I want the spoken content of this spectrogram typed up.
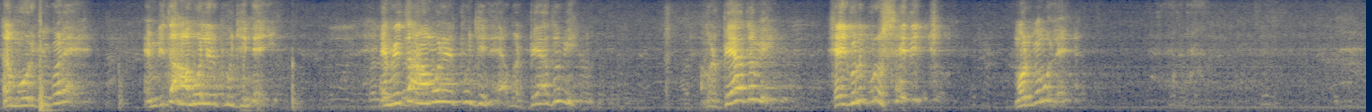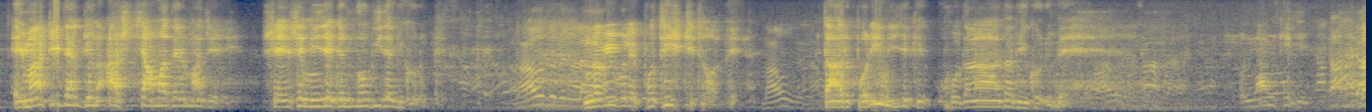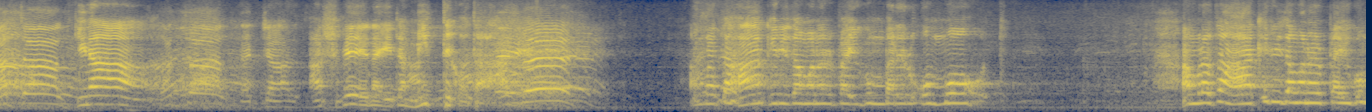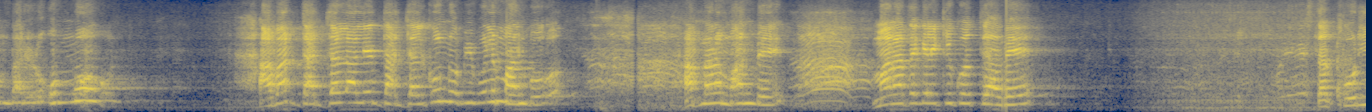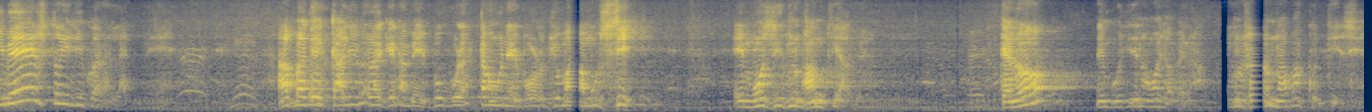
হ্যাঁ মুরগি করে এমনিতে আমলের পুঁজি নেই। এমনিতে আমলের পুঁজি নেই। আবার বেয়াদবি? আবার বেয়াদবি? সেইগুলো সে দিচ্ছ। মরবে বলে? এই মাটিতে একজন আসছে আমাদের মাঝে সে এসে নিজেকে নবী দাবি করবে। নবী বলে প্রতিষ্ঠিত হবে। তারপরেই নিজেকে খোদা দাবি করবে। নাম কি? না? আসবে না এটা মিথ্যে কথা। আসবে। আমরা তো আখিরি জামানার পাইগম্বারের উম্মত। আমরা তো আখিরি জামানার পাইগম্বারের উম্মত। আবার দাজ্জাল আলের দাজ্জালকেও নবী বলে মানবো। আপনারা মানবে? মানাতে গেলে কি করতে হবে? তার পরিবেশ তৈরি করা লাগবে। আপনাদের কালীবেলাকে নামে বগুড়া টাউনের বড় জমা মসজিদ, এই মসজিদগুলো ভাঙতে হবে। কেন? এই মসজিদে নামাজ হবে না। এগুলো নাপাক করে দিয়েছে।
